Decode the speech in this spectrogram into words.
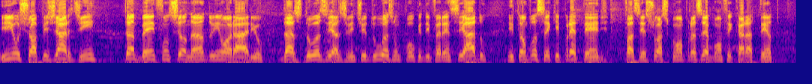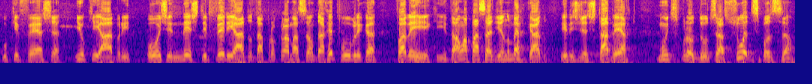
E o shopping Jardim também funcionando em horário das 12 às 22, um pouco diferenciado. Então você que pretende fazer suas compras, é bom ficar atento o que fecha e o que abre hoje neste feriado da proclamação da República, Fábio Henrique. E dá uma passadinha no mercado, ele já está aberto, muitos produtos à sua disposição.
